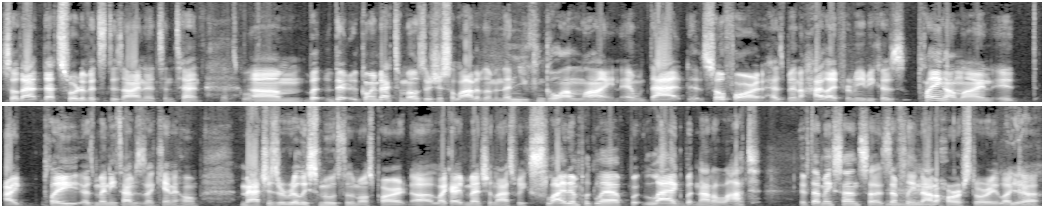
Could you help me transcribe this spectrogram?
So that that's sort of its design and its intent. That's cool. Um, but there, going back to modes, there's just a lot of them, and then you can go online, and that so far has been a highlight for me because playing online, it I play as many times as I can at home. Matches are really smooth for the most part. Uh, like I mentioned last week, slight input lag, but lag, but not a lot. If that makes sense, uh, it's definitely not a horror story like Yeah. uh,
